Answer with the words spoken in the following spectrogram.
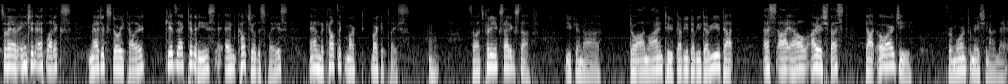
So they have ancient athletics, magic storyteller, kids activities, and cultural displays, and the Celtic mark- marketplace. so it's pretty exciting stuff. You can uh, go online to www.silirishfest.org for more information on that.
